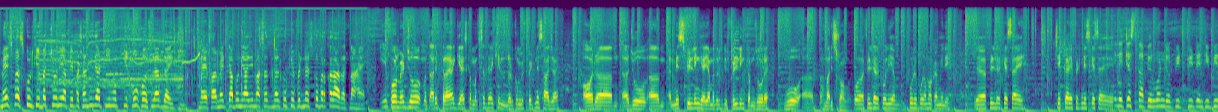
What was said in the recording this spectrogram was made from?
میچ پر اسکول کے بچوں نے اپنی پسندیدہ ٹیموں کی خوب حوصلہ افزائی کی۔ نئے فارمیٹ کا بنیادی مقصد لڑکوں کی فٹنس کو برقرار رکھنا ہے۔ یہ فارمیٹ جو متعارف کرایا گیا اس کا مقصد ہے کہ لڑکوں میں فٹنس آ جائے۔ اور جو مس فیلڈنگ ہے یا مطلب کی فیلڈنگ کمزور ہے وہ ہماری اسٹرانگ ہو فیلڈر کو لیے پورے پورا موقع ملے۔ فیلڈر کیسا ہے؟ چیک کرے فٹنس کیسا ہے۔ پہلے ٹیسٹ تھا پھر ون ڈے اور پھر ٹی ٹوینٹی پھر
